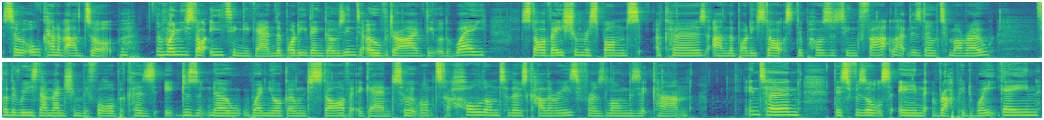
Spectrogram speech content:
So it all kind of adds up. And when you start eating again, the body then goes into overdrive the other way. Starvation response occurs and the body starts depositing fat like there's no tomorrow for the reason I mentioned before because it doesn't know when you're going to starve it again. So it wants to hold on to those calories for as long as it can. In turn, this results in rapid weight gain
